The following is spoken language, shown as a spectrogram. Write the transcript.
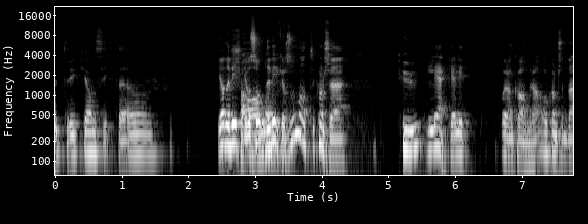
uttrykk i ansiktet. Og Ja, det virker, jo som, som at kanskje hun leker litt foran kamera, og kanskje de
